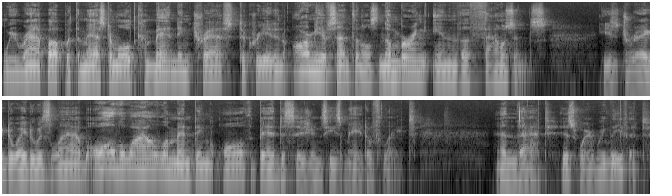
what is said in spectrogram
We wrap up with the Master Mold commanding Trask to create an army of Sentinels numbering in the thousands. He's dragged away to his lab, all the while lamenting all the bad decisions he's made of late. And that is where we leave it.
